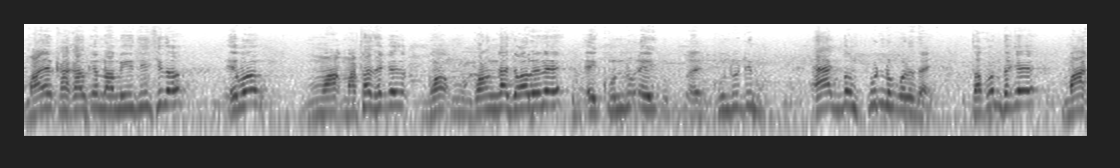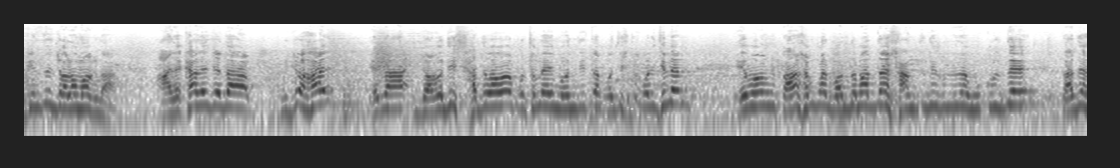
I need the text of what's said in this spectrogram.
মায়ের কাকালকে নামিয়ে দিয়েছিল এবং মাথা থেকে গঙ্গা জল এনে এই কুণ্ডু, এই এই কুণ্ডুটি একদম পূর্ণ করে দেয়। তখন থেকে মা কিন্তু জলমগ্না। আর এখানে যেটা পুজো হয়, এটা জগদীশ সাধু বাবা প্রথমে এই মন্দিরটা প্রতিষ্ঠা করেছিলেন এবং তারাশঙ্কর বন্দ্যোপাধ্যায় শান্তিনিকুঞ্জ মুকুল দে তাদের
